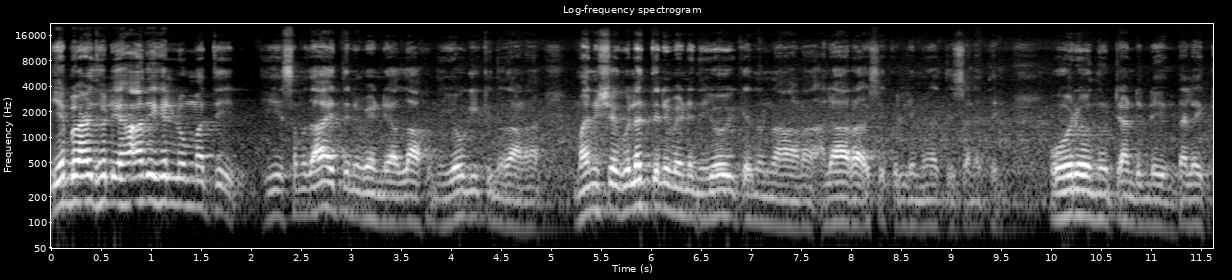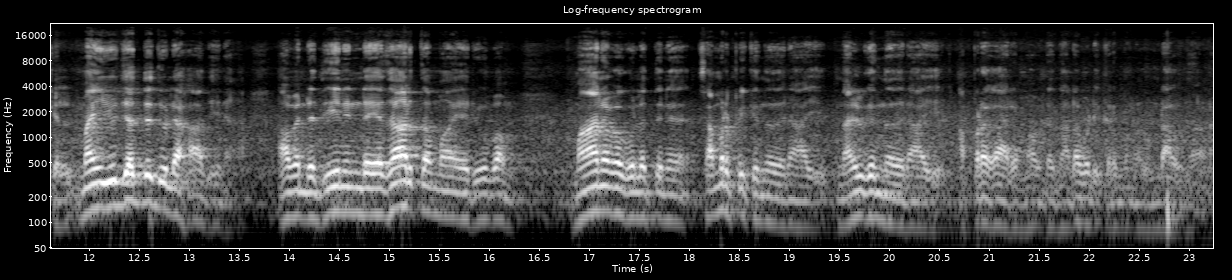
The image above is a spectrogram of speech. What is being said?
യബുലിഹാദിഹിൽ ഉമ്മത്തി. ഈ സമുദായത്തിന് വേണ്ടി അള്ളാഹു നിയോഗിക്കുന്നതാണ്. മനുഷ്യകുലത്തിന് വേണ്ടി നിയോഗിക്കുന്നതാണ് അലാ റാസിക്കുല്ലി മുഹത്തി സനത്തിൽ ഓരോ നൂറ്റാണ്ടിന്റെയും തലയ്ക്കൽ. മയുജദ്ദുലഹാദീന അവന്റെ ദീനിന്റെ യഥാർത്ഥമായ രൂപം മാനവകുലത്തിന് സമർപ്പിക്കുന്നതിനായി നൽകുന്നതിനായി അപ്രകാരം അവന്റെ നടപടിക്രമങ്ങൾ ഉണ്ടാകുന്നതാണ്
